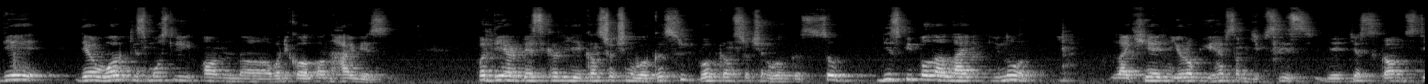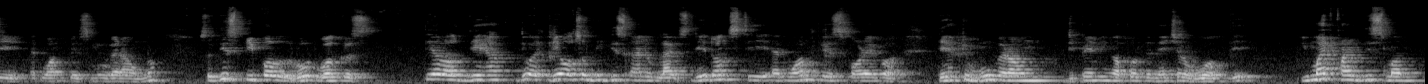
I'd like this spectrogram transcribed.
they their work is mostly on uh, what you call on highways, but they are basically construction workers, road construction workers. So these people are like you know like here in Europe, you have some gypsies. They just come, stay at one place, move around. No, so these people, road workers, they are all they have they, also lead this kind of lives. They don't stay at one place forever. They have to move around depending upon the nature of work. They, you might find this month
